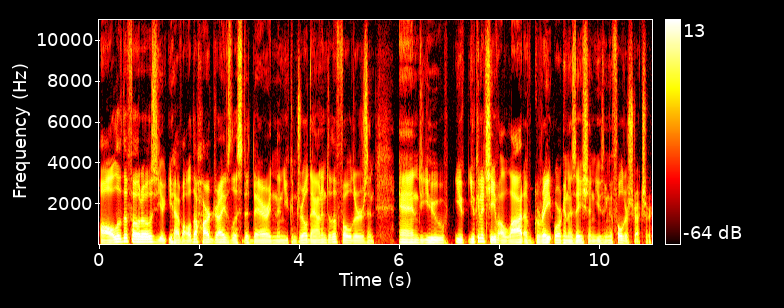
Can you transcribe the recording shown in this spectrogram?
all of the photos. You you have all the hard drives listed there and then you can drill down into the folders and and you you you can achieve a lot of great organization using a folder structure.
